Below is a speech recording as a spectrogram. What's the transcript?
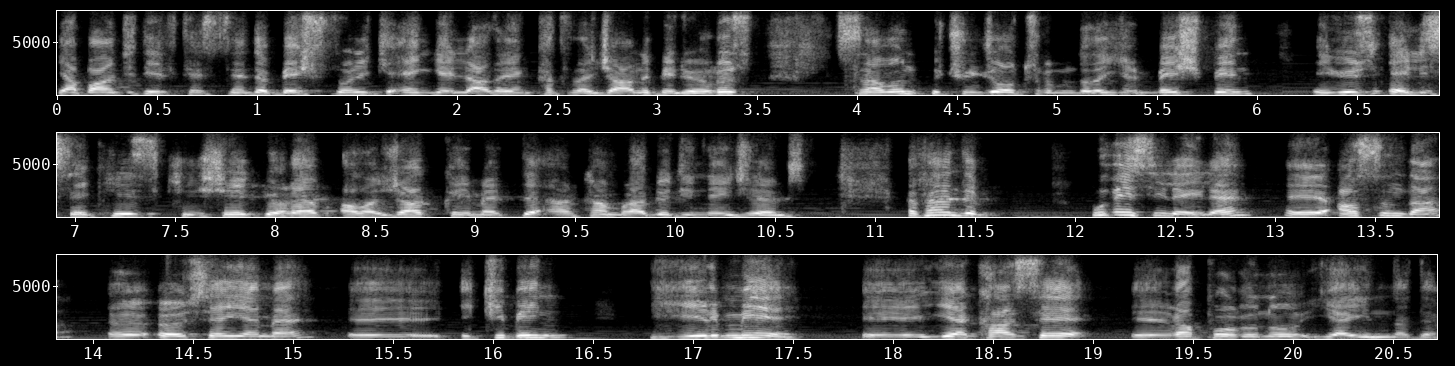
Yabancı dil testine de 512 engelli adayın katılacağını biliyoruz. Sınavın üçüncü oturumunda da 25.158 kişi görev alacak kıymetli Erkam Radyo dinleyicilerimiz. Efendim bu vesileyle e, aslında e, ÖSYM e, 2020 e, YKS e, raporunu yayınladı.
